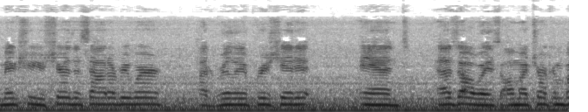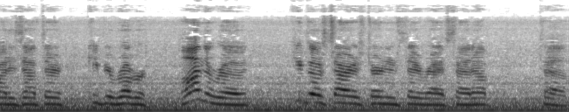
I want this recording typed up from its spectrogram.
make sure you share this out everywhere. I'd really appreciate it. And as always, all my trucking buddies out there, keep your rubber on the road. Keep those tires turned and stay right side up. To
